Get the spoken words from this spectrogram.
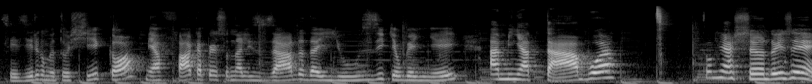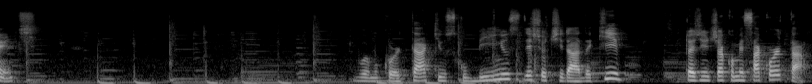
Vocês viram como eu tô chique, ó? Minha faca personalizada da Yuzi que eu ganhei, a minha tábua. Tô me achando, hein, gente? Vamos cortar aqui os cubinhos. Deixa eu tirar daqui pra gente já começar a cortar.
